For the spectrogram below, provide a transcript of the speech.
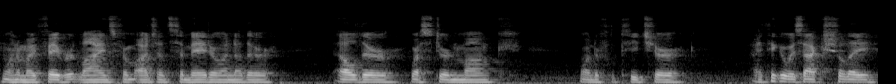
one of my favorite lines from Ajahn Sumedho, another elder Western monk, wonderful teacher. I think it was actually,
